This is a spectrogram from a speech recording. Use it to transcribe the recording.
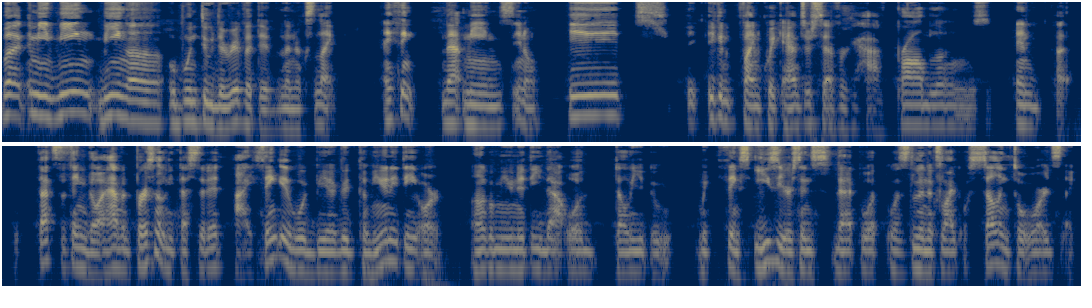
But, I mean, being, being a Ubuntu derivative Linux Lite, I think that means, you know, it's, you can find quick answers to ever have problems. And uh, that's the thing though. I haven't personally tested it. I think it would be a good community or a community that would tell you to make things easier since that what was Linux Lite was selling towards. Like,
